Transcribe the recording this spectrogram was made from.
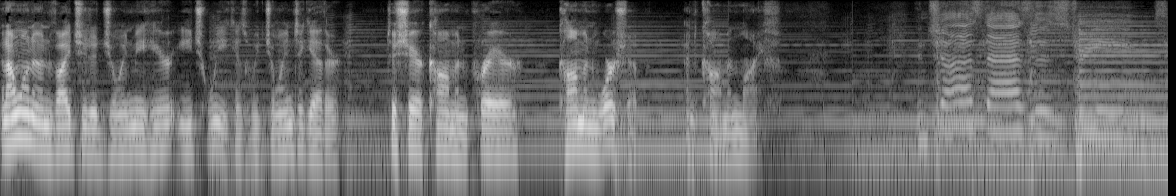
and I want to invite you to join me here each week as we join together to share common prayer, common worship, and common life. And just as the streams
